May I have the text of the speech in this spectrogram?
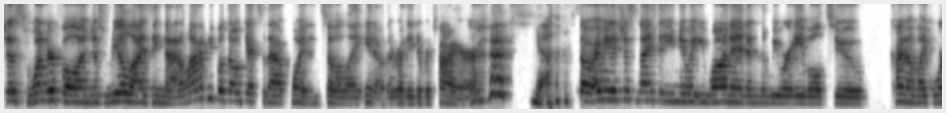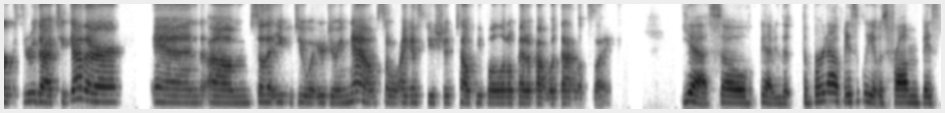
just wonderful and just realizing that a lot of people don't get to that point until like, you know, they're ready to retire. yeah so i mean it's just nice that you knew what you wanted and then we were able to kind of like work through that together and um, so that you could do what you're doing now. So I guess you should tell people a little bit about what that looks like. Yeah. So yeah, I mean the, the burnout basically it was from base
